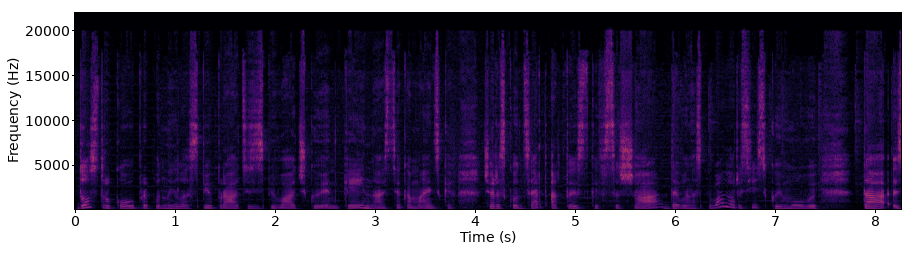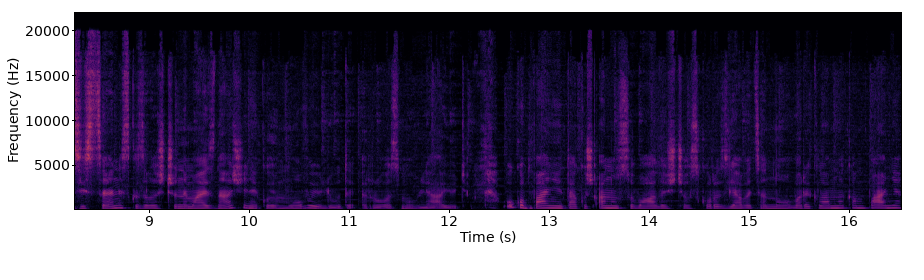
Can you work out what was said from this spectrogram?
достроково припинила співпрацю зі співачкою НК Настя Каменських через концерт артистки в США, де вона співала російською мовою. Та зі сцени сказали, що немає значення, якою мовою люди розмовляють. У компанії також анонсували, що скоро з'явиться нова рекламна кампанія.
